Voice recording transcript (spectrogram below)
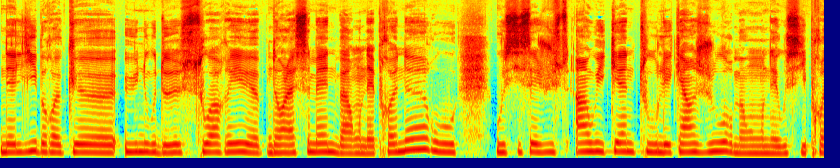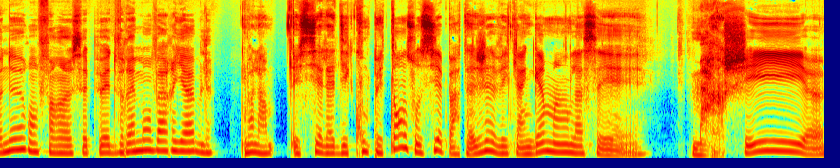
n'est libre que une ou deux soirées dans la semaine, bah, on est preneur. Ou, ou si c'est juste un week-end tous les 15 jours, bah, on est aussi preneur. Enfin, ça peut être vraiment variable. Voilà. Et si elle a des compétences aussi à partager avec un gamin, là, c'est marcher, euh,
